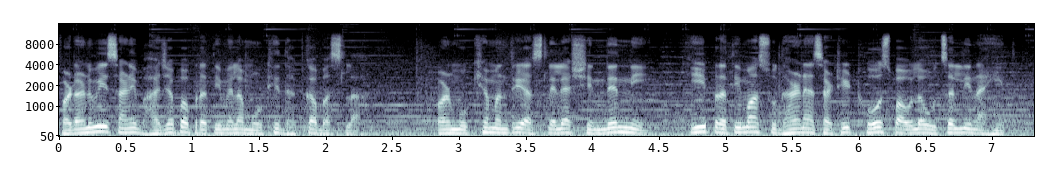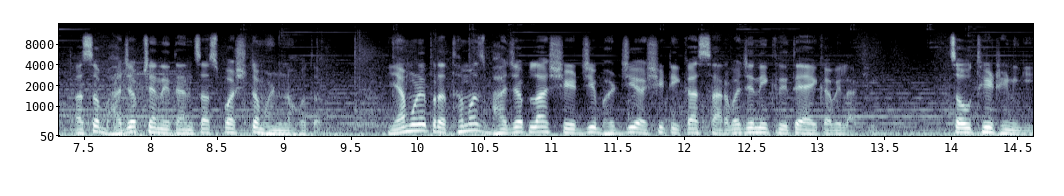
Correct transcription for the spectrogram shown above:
फडणवीस आणि भाजप प्रतिमेला मोठी धक्का बसला. पण मुख्यमंत्री असलेल्या शिंदेंनी ही प्रतिमा सुधारण्यासाठी ठोस पावलं उचलली नाहीत असं भाजपच्या नेत्यांचं स्पष्ट म्हणणं होतं. यामुळे प्रथमच भाजपला शेटजी भटजी अशी टीका सार्वजनिकरित्या ऐकावी लागली. चौथी ठिणगी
